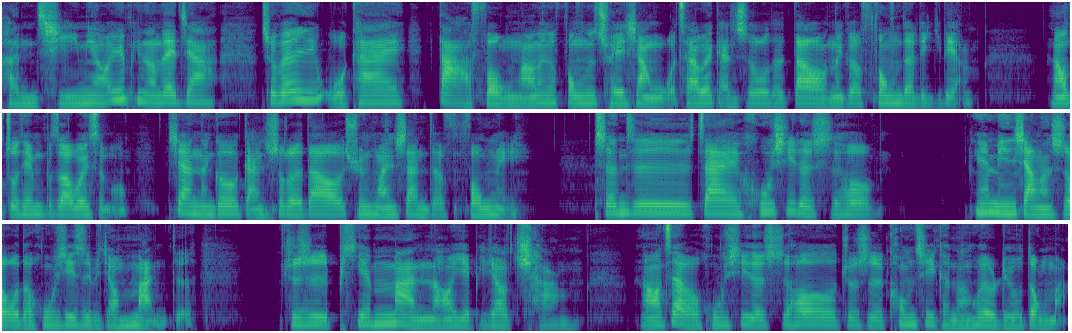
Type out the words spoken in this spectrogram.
很奇妙。因为平常在家，除非我开大风，然后那个风是吹向我，才会感受得到那个风的力量。然后昨天不知道为什么。竟然能够感受得到循环扇的风诶，甚至在呼吸的时候，因为冥想的时候我的呼吸是比较慢的，就是偏慢，然后也比较长。然后在我呼吸的时候，就是空气可能会有流动嘛，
